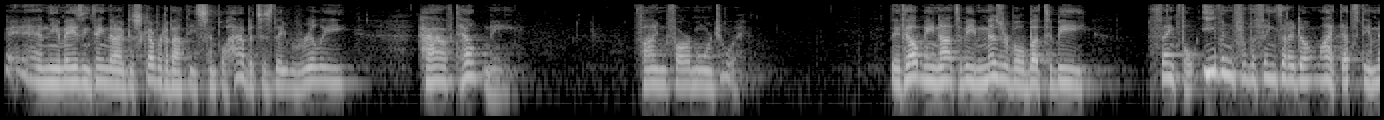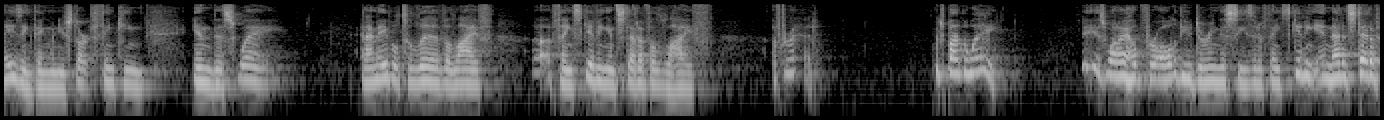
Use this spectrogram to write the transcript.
And the amazing thing that I've discovered about these simple habits is they really have helped me find far more joy. They've helped me not to be miserable, but to be thankful, even for the things that I don't like. That's the amazing thing when you start thinking in this way. And I'm able to live a life of thanksgiving instead of a life of dread. Which, by the way, is what I hope for all of you during this season of Thanksgiving. In that instead of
